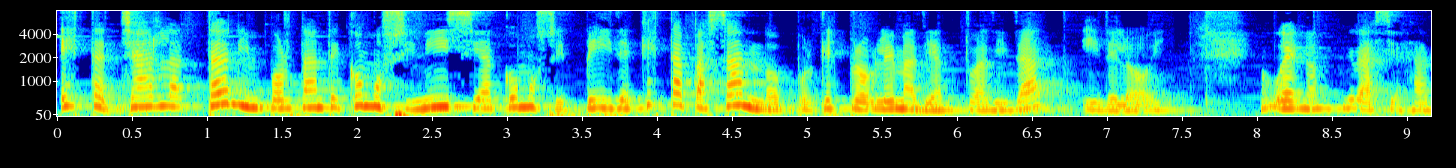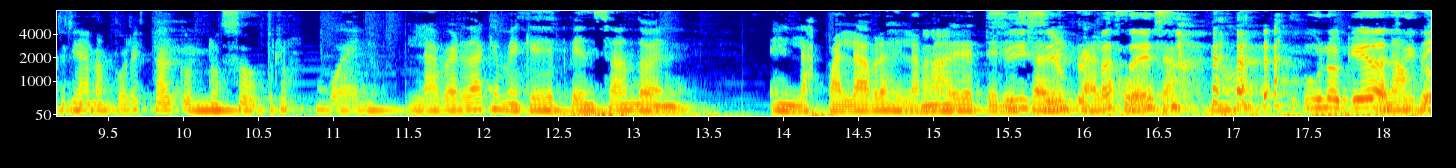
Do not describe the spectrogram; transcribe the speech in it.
esta charla tan importante, cómo se inicia, cómo se pide, qué está pasando, porque es problema de actualidad y del hoy. Bueno, gracias Adriana por estar con nosotros. Bueno, la verdad que me quedé pensando en, en las palabras de la Ah, Madre sí, Teresa de siempre pasa Calcuta. ¿no? Uno queda Nos así como-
